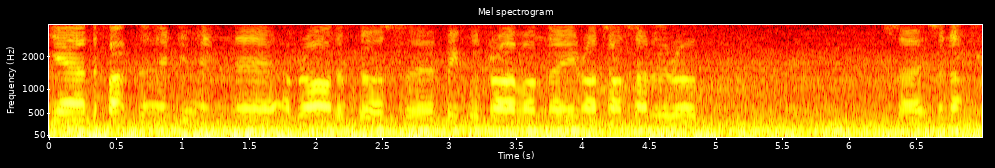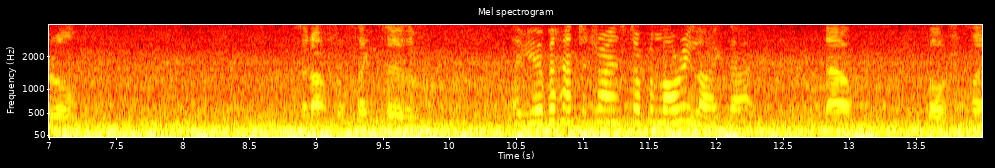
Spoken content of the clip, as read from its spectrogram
Yeah, and the fact that in, in uh, abroad, of course, uh, people drive on the right-hand side of the road, so it's a natural, it's a natural thing to them. Have you ever had to try and stop a lorry like that? No, unfortunately,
